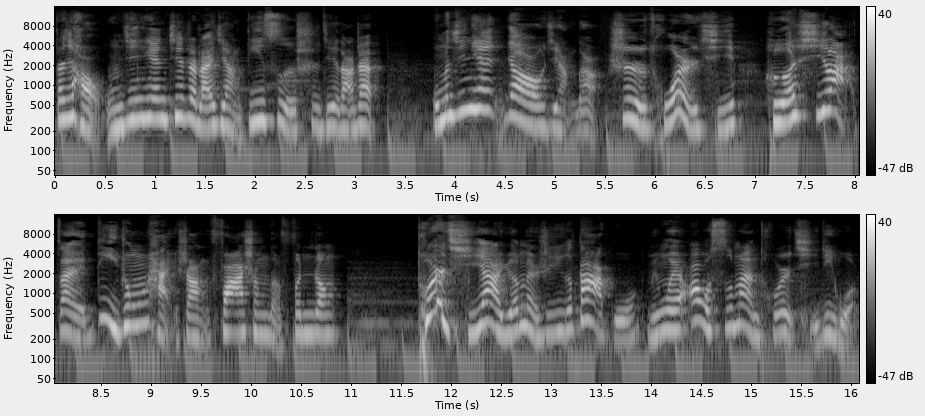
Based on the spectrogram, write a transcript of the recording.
大家好，我们今天接着来讲第一次世界大战。我们今天要讲的是土耳其和希腊在地中海上发生的纷争。土耳其呀，原本是一个大国，名为奥斯曼土耳其帝国。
